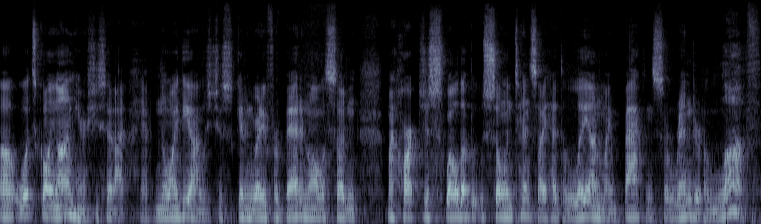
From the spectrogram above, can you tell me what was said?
uh, what's going on here? She said I, I have no idea. I was just getting ready for bed and all of a sudden my heart just swelled up. It was so intense i had to lay on my back and surrender to love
